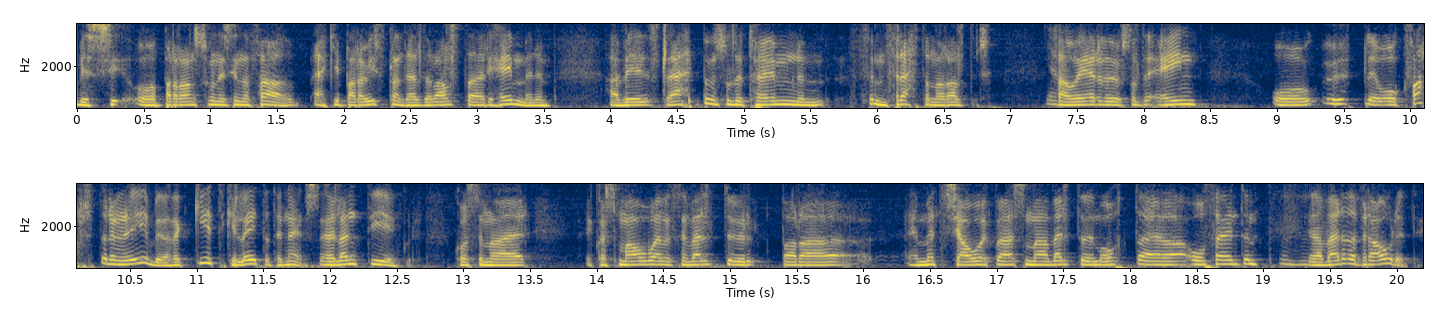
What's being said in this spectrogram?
við, og bara rannsóknir sína það ekki bara á Íslandi heldur allstaðar í heiminum að við sleppum svolítið taumnum um 13 ára aldur. Já. þá eru þau svolítið ein og upplifa og kvartar hennar yfir það það get ekki leita til neins, það lendi í einhverju. Hvort sem það er eitthvað smávæðilegt sem veldur bara, einmitt sjá eitthvað sem að veldur þeim óta eða óþægindum Mhm. eða verða fyrir áriði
